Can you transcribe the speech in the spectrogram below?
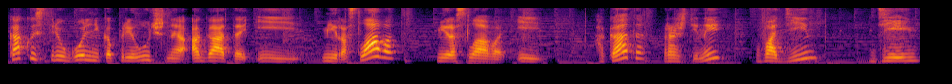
Как из треугольника прилучная Агата и Мирослава, Мирослава и Агата рождены в один день,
